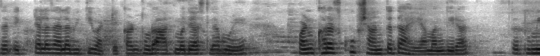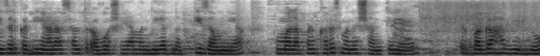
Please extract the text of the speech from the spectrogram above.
जर एकट्याला जायला भीती वाटते कारण थोडं आतमध्ये असल्यामुळे. पण खरंच खूप शांतता आहे या मंदिरात. तर तुम्ही जर कधी येणार असाल तर अवश्य या मंदिरात नक्की जाऊन या. तुम्हाला पण खरंच मनात शांती मिळेल. तर बघा हा व्हिडिओ.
